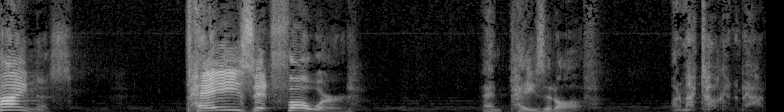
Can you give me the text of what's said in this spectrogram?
Kindness pays it forward and pays it off. What am I talking about?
